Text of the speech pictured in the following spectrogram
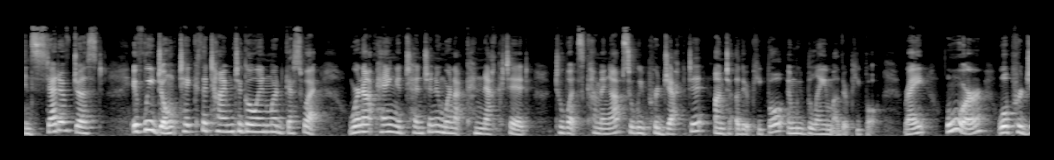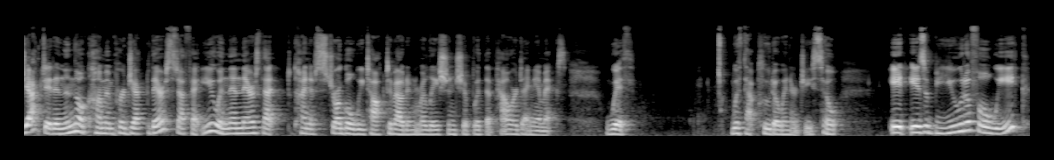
Instead of just, if we don't take the time to go inward, guess what? We're not paying attention and we're not connected to what's coming up. So we project it onto other people and we blame other people, right? Or we'll project it and then they'll come and project their stuff at you. And then there's that kind of struggle we talked about in relationship with the power dynamics with with that Pluto energy. So it is a beautiful week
